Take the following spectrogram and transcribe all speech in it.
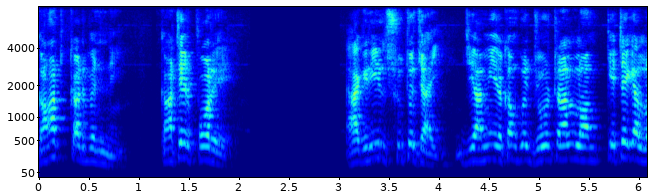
গাঁট কাটবেন নি। গাঁটের পরে এক রিল সুতো চাই, যে আমি এরকম করে জোর টানলাম, কেটে গেল,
